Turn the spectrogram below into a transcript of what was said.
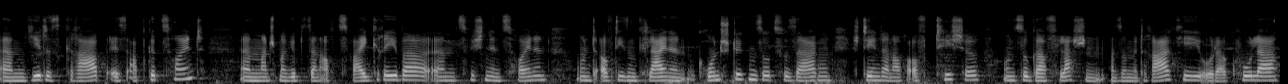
Ähm, jedes Grab ist abgezäunt. Ähm, manchmal gibt es dann auch zwei Gräber ähm, zwischen den Zäunen und auf diesen kleinen Grundstücken sozusagen stehen dann auch oft Tische und sogar Flaschen, also mit Raki oder Cola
